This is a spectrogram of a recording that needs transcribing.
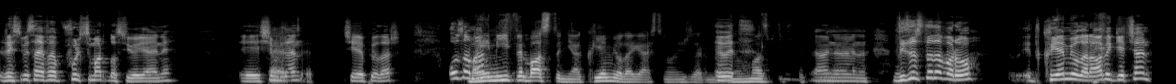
Resmi sayfa full Smart basıyor yani. E, şimdiden Evet, evet. şey yapıyorlar. O zaman Miami Heat ve Boston ya. Kıyamıyorlar gerçekten oyuncularına. Evet. İnanılmaz bir iki takım ya. Aynen aynen. Wizards'ta da var o. E, Kıyamıyorlar abi. Geçen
